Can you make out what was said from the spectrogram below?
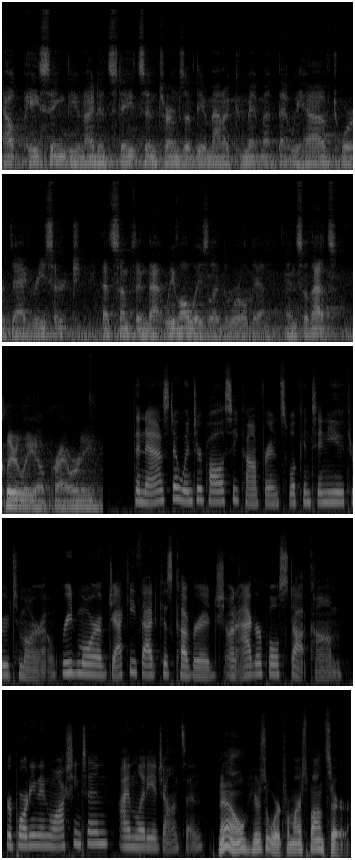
outpacing the United States in terms of the amount of commitment that we have towards ag research. That's something that we've always led the world in. And so that's clearly a priority. The NASDA Winter Policy Conference will continue through tomorrow. Read more of Jacqui Fatka's coverage on agripulse.com. Reporting in Washington, I'm Lydia Johnson. Now, here's a word from our sponsor.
